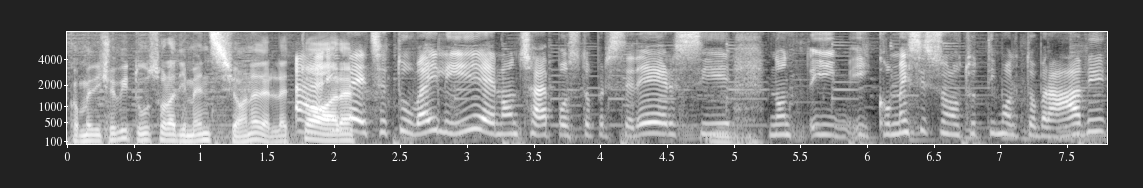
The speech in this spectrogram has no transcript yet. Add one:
come dicevi tu, sulla dimensione del Eh, lettore. invece tu vai lì e non c'è posto per sedersi, Mm. non- i, i commessi sono tutti molto bravi,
